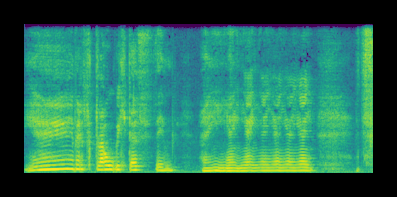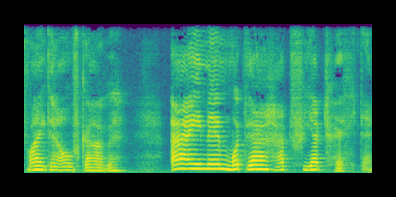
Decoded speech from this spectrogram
Ja, das glaube ich, das stimmt. Ei, Zweite Aufgabe. Eine Mutter hat vier Töchter.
